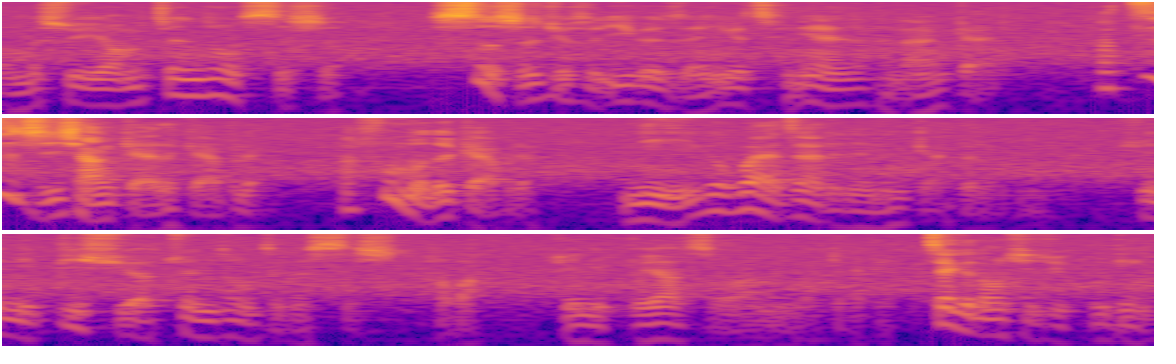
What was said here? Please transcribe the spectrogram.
我们所以要我们尊重事实，事实就是一个人一个成年人很难改的，他自己想改都改不了，他父母都改不了，你一个外在的人能改得了吗？所以你必须要尊重这个事实，好吧？所以你不要指望能够改变，这个东西就固定了。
